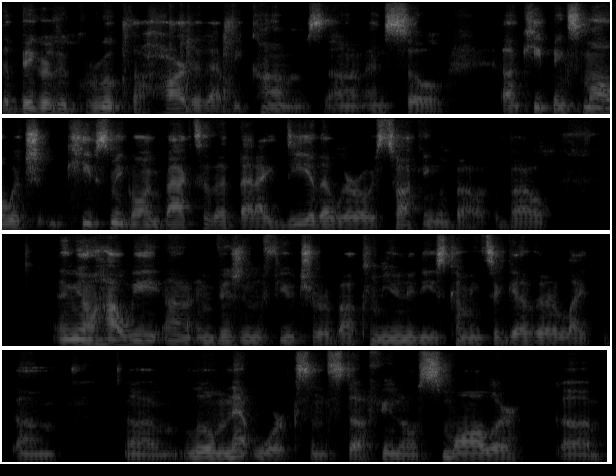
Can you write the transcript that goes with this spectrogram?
the bigger the group, the harder that becomes. Um, and so uh, keeping small, which keeps me going back to that, that idea that we're always talking about, about and, you know, how we uh, envision the future about communities coming together like um, um, little networks and stuff, you know, smaller um,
